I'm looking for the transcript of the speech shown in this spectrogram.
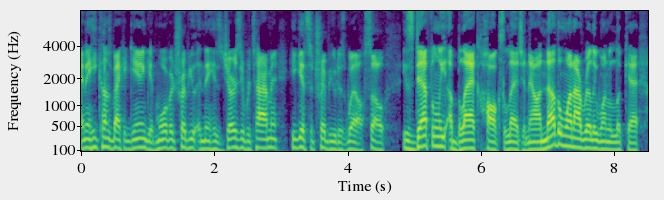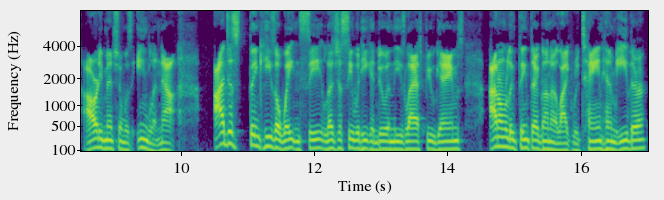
And then he comes back again, get more of a tribute, and then his jersey retirement, he gets a tribute as well. So he's definitely a Blackhawks legend. Now, another one I really want to look at, I already mentioned was Englund. Now, I just think he's a wait and see. Let's just see what he can do in these last few games. I don't really think they're gonna like retain him either.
